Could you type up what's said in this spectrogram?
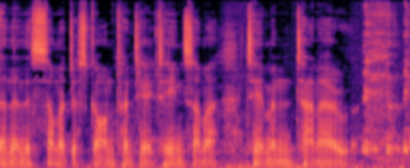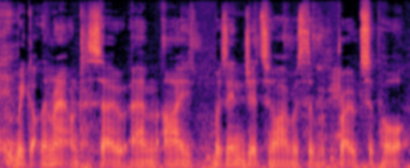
And then this summer, just gone, 2018 summer, Tim and Tano, we got them round. So um, I was injured, so I was the road support,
